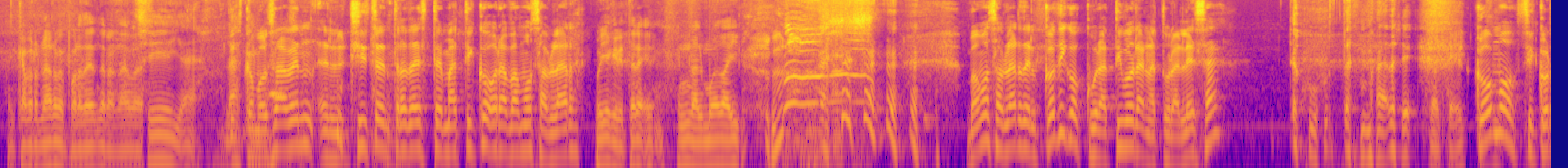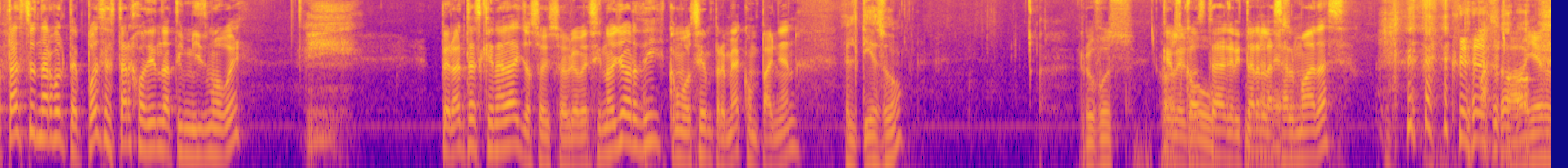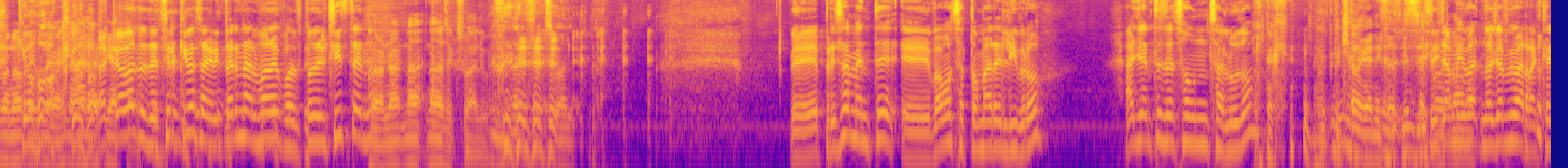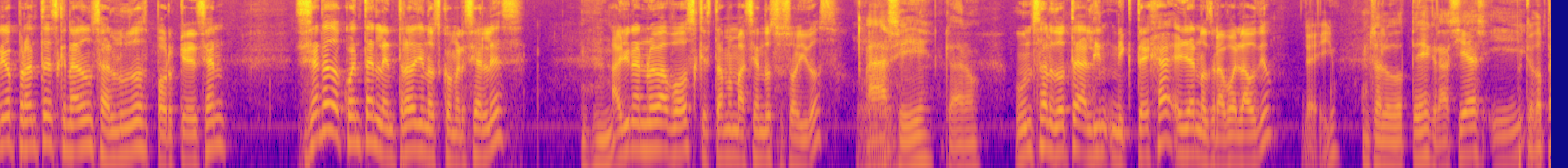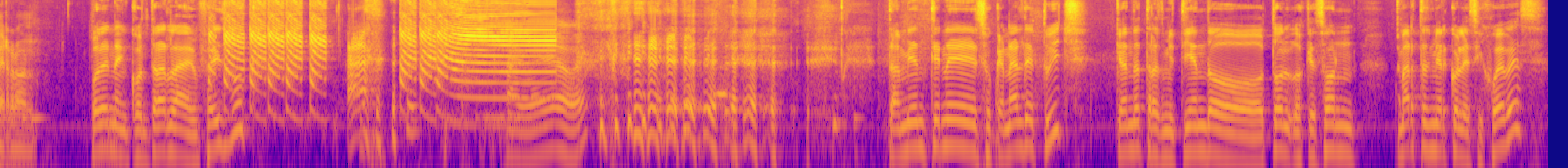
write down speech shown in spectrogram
encabronarme por dentro nada más. Sí, ya. Lástima. Como saben, el chiste de entrada es temático. Ahora vamos a hablar. Voy a gritar en, una almohada ahí. Vamos a hablar del código curativo de la naturaleza. Puta madre. ¿Cómo? Si cortaste un árbol, te puedes estar jodiendo a ti mismo, güey. Pero antes que nada, yo soy su ebrio vecino Jordi. Como siempre, me acompañan. El tieso. Rufus. Que les Roscoe, gusta gritar a las. Oye, eso sonó ¿Qué cierto. Acabas de decir que ibas a gritar en la almohada después del chiste, ¿no? Pero no, nada, nada sexual, güey. Nada sexual. Eh, precisamente eh, vamos a tomar el libro. Ah, y antes de eso, un saludo. Mucha organización. Sí, ya, me iba, no, ya me iba a arrancar yo, pero antes que nada, un saludo porque se han, si se han dado cuenta en la entrada y en los comerciales, hay una nueva voz que está mamaseando sus oídos. Ah, sí, claro. Un saludote a Lynn Nicteja, ella nos grabó el audio. De ahí. Un saludote, gracias y. Quedó perrón. Pueden encontrarla en Facebook. También tiene su canal de Twitch que anda transmitiendo todo lo que son martes, miércoles y jueves.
